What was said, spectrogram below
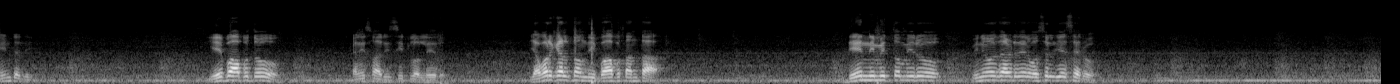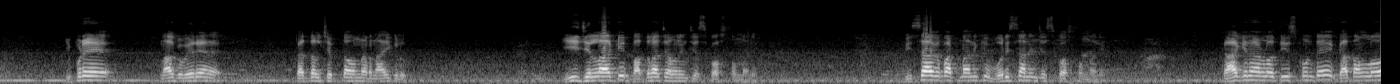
ఏంటది? ఏ బాబుతో కనీసం ఆ రిసీట్లో లేదు. ఎవరికి వెళ్తుంది ఈ బాబుతంతా దేని నిమిత్తం మీరు వినియోగదారుడి దగ్గర వసూలు చేశారు? ఇప్పుడే నాకు వేరే పెద్దలు చెప్తా ఉన్నారు నాయకులు. ఈ జిల్లాకి భద్రాచలం నుంచి ఇసుక వస్తుందని. విశాఖపట్నానికి ఒరిస్సా నుంచి ఇసుక వస్తుందని కాకినాడలో తీసుకుంటే గతంలో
